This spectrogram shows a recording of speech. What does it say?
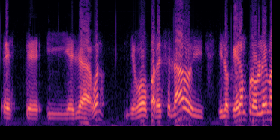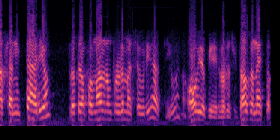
este, y ella, bueno, llevó para ese lado y, lo que era un problema sanitario lo transformaron en un problema de seguridad. Y bueno, obvio que los resultados son estos.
